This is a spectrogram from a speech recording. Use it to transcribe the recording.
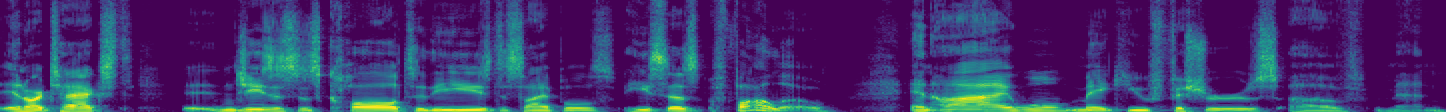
in our text, in Jesus' call to these disciples, he says, Follow and I will make you fishers of men.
